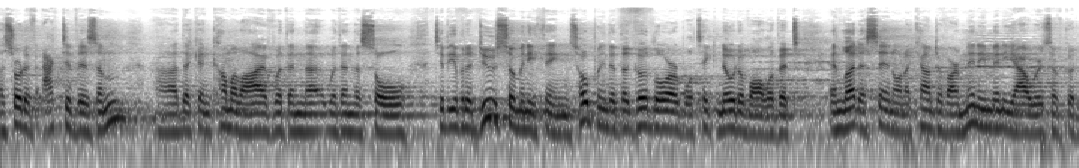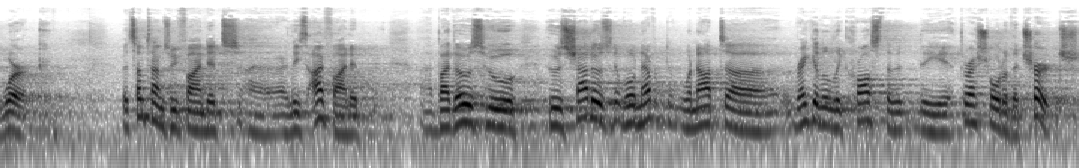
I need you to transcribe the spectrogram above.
a sort of activism uh, that can come alive within the, within the soul to be able to do so many things, hoping that the good Lord will take note of all of it and let us in on account of our many, many hours of good work. But sometimes we find it, uh, at least I find it, uh, by those who, whose shadows will, never, will not uh, regularly cross the, the threshold of the church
